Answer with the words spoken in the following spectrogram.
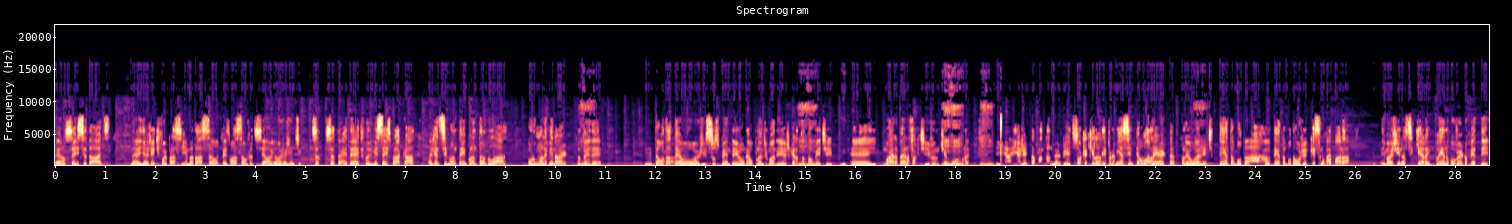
eram seis cidades, né? E a gente foi pra cima da ação, fez uma ação judicial e hoje a gente, você ter uma ideia, de 2006 pra cá, a gente se mantém plantando lá por uma liminar, pra você ter uma Hum. ideia. Então tá até hoje, suspendeu né, o plano de manejo, que era Uhum. totalmente. é, não, era, não era factível, não tinha Uhum. como, né? Uhum. E aí a gente tá plantando do mesmo jeito. Só que aquilo ali pra mim assim deu um alerta. Falei, ou a Hum. gente tenta mudar, ou tenta mudar o jeito, porque senão vai parar. Imagina se que era em pleno governo do PT.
